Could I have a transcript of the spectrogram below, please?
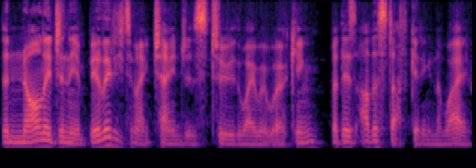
the knowledge and the ability to make changes to the way we're working, but there's other stuff getting in the way.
